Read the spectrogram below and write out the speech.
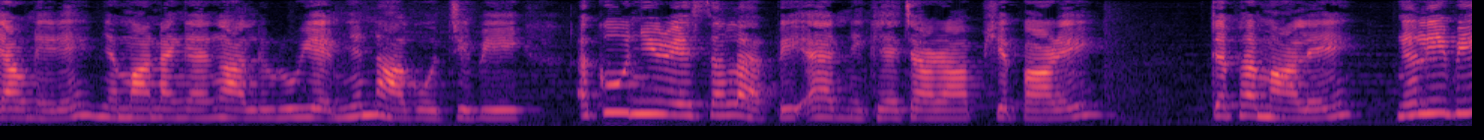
ရောက်နေတဲ့မြန်မာနိုင်ငံကလူတို့ရဲ့မျက်နှာကိုကြည့်ပြီးအကူအညီတွေဆက်လက်ပေးအပ်နေခဲ့ကြတာဖြစ်ပါတယ်။ တစ်ဖက်မှာလည်းငလီဘီ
